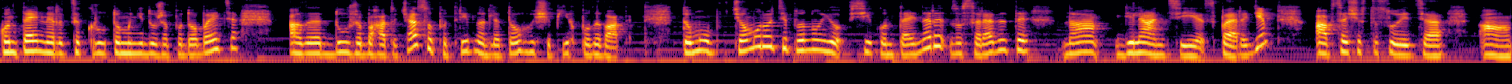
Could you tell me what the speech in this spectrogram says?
контейнери це круто, мені дуже подобається. Але дуже багато часу потрібно для того, щоб їх поливати. Тому в цьому році планую всі контейнери зосередити на ділянці спереді, а все, що стосується а,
